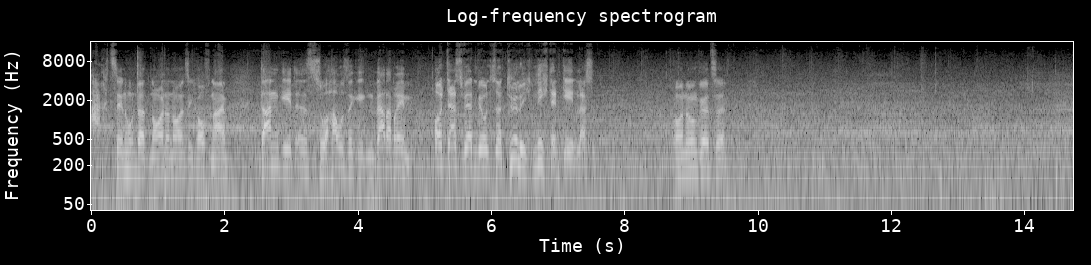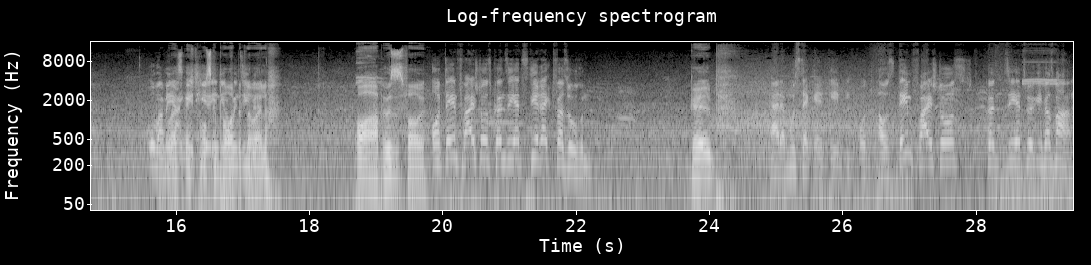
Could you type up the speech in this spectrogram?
1899 Hoffenheim. Dann geht es zu Hause gegen Werder Bremen. Und das werden wir uns natürlich nicht entgehen lassen. Und nun Götze. Aubameyang ist geht echt ausgepowert mittlerweile. Oh, böses Foul. Und den Freistoß können sie jetzt direkt versuchen. Gelb. Ja, der muss der Gelb geben. Und aus dem Freistoß könnten sie jetzt wirklich was machen.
